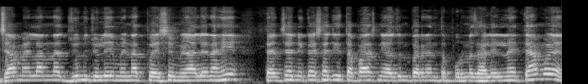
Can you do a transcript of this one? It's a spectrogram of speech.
ज्या महिलांना जून जुलै महिन्यात पैसे मिळाले नाही त्यांच्या निकषाची तपासणी अजूनपर्यंत पूर्ण झालेली नाही. त्यामुळे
